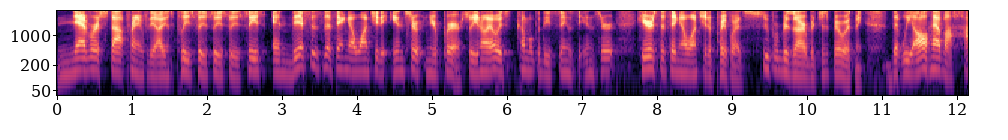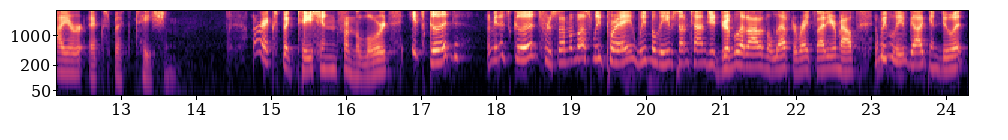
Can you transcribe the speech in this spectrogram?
Never stop praying for the audience. Please, please, please, please, please. And this is the thing I want you to insert in your prayer. So, you know, I always come up with these things to insert. Here's the thing I want you to pray for. It's super bizarre, but just bear with me. That we all have a higher expectation. Our expectation from the Lord, it's good. I mean, it's good for some of us. We pray, we believe. Sometimes you dribble it out of the left or right side of your mouth, and we believe God can do it.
